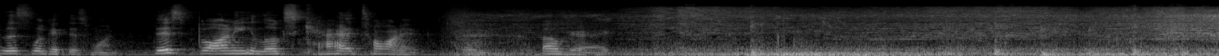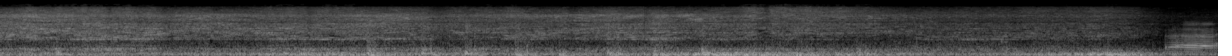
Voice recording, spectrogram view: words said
let's look at this one. This Bonnie looks catatonic. okay. Uh,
